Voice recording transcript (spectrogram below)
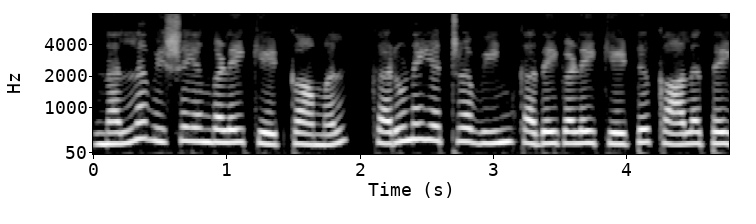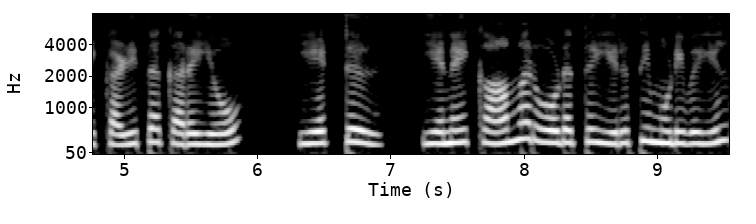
நல்ல விஷயங்களை கேட்காமல் கருணையற்ற வீண் கதைகளை கேட்டு காலத்தை கழித்த கரையோ? எட்டு. என்னை காமர் ஓடத்து இருத்தி முடிவில்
